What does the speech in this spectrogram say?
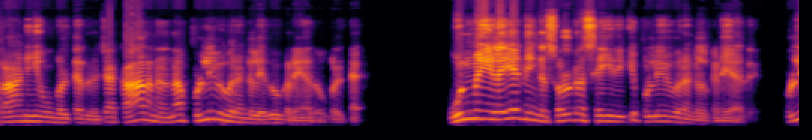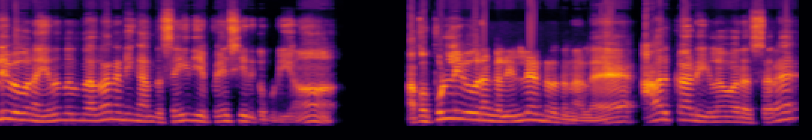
திராணியும் உங்கள்ட்ட இருந்துச்சா? காரணம் என்ன புள்ளி விவரங்கள் எதுவும் கிடையாது உங்கள்கிட்ட உண்மையிலேயே நீங்க சொல்ற செய்திக்கு புள்ளி விவரங்கள் கிடையாது. புள்ளி விவரம் இருந்திருந்தா தானே நீங்க அந்த செய்தியை பேசியிருக்க முடியும். அப்ப புள்ளி விவரங்கள் இல்லைன்றதுனால ஆற்காடு இளவரசரை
